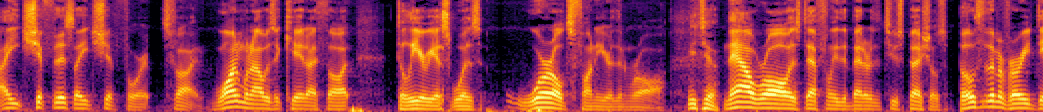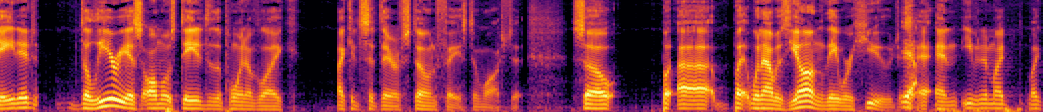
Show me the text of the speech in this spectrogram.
I eat shit for this, I eat shit for it. It's fine. One, when I was a kid, I thought Delirious was worlds funnier than Raw. Me too. Now Raw is definitely the better of the two specials. Both of them are very dated. Delirious almost dated to the point of like I could sit there stone faced and watched it. So, but uh, but when I was young, they were huge. Yeah. A- and even in my like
